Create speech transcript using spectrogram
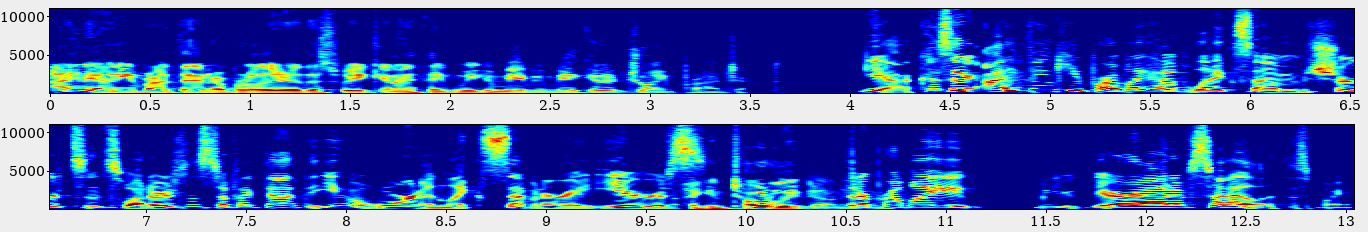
I know you brought that up earlier this week, and I think we can maybe make it a joint project. Yeah, because I think you probably have like some shirts and sweaters and stuff like that that you haven't worn in like seven or eight years I can totally donate. that That are probably you are out of style at this point.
